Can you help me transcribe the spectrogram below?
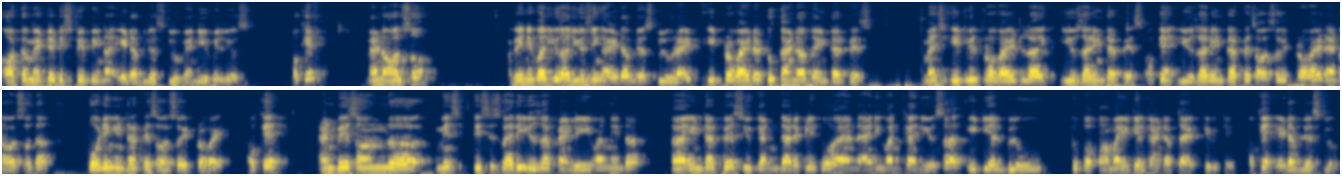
automated script in a aws glue when you will use okay? And also whenever you are using aws glue right it provide a two kind of the interface. Means it will provide like user interface okay? User interface also it provide and also the coding interface also it provide okay and based on the means this is very user friendly even in the uh, interface you can directly go and anyone can use a etl glue to perform a etl kind of the activity. Okay? Aws glue.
